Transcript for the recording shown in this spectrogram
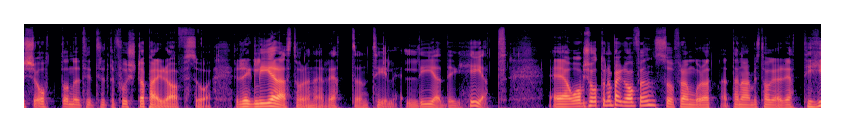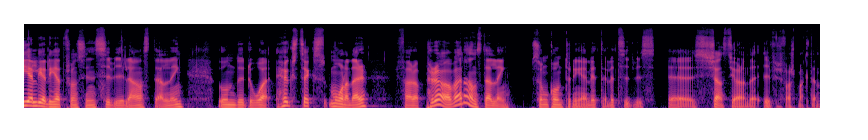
28 till 31 paragraf så regleras då den här rätten till ledighet. Eh, och av 28 paragrafen så framgår att, att en arbetstagare har rätt till hel ledighet från sin civila anställning under då högst sex månader för att pröva en anställning som kontinuerligt eller tidvis eh, tjänstgörande i Försvarsmakten.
